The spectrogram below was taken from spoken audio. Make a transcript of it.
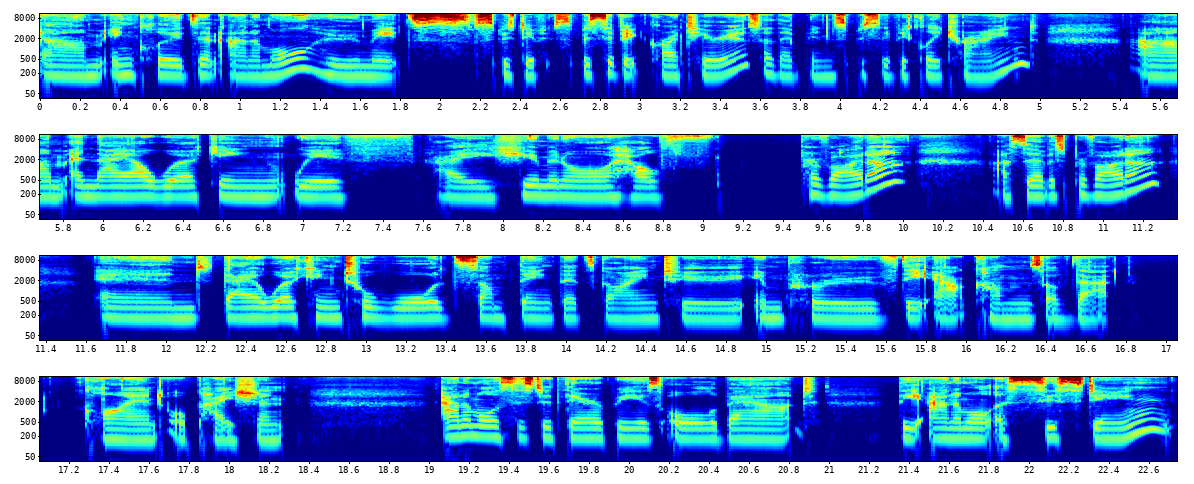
um, includes an animal who meets specific, specific criteria, so they've been specifically trained, um, and they are working with a human or health provider, a service provider, and they are working towards something that's going to improve the outcomes of that client or patient. Animal assisted therapy is all about the animal assisting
